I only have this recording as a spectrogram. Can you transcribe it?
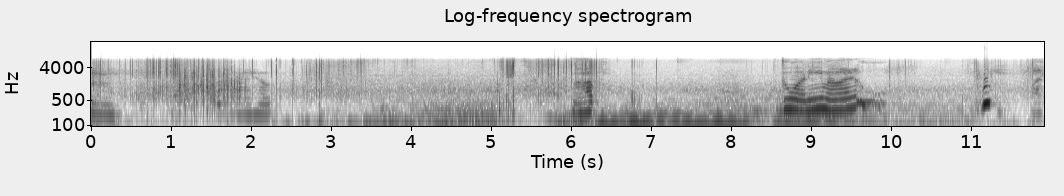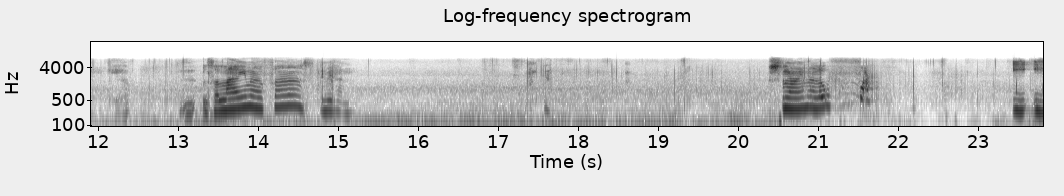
มครับนะครับตัวนี้มาแล้วบึ้มไปเคครับสไลด์มาฟาสไม่ทัน สไลด์มาแล้วฟัดอีอี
